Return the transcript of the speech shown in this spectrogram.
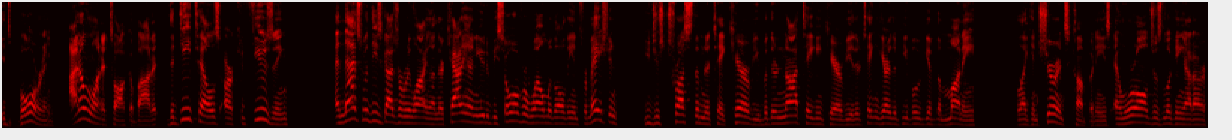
It's boring. I don't want to talk about it. The details are confusing. And that's what these guys are relying on. They're counting on you to be so overwhelmed with all the information, you just trust them to take care of you, but they're not taking care of you. They're taking care of the people who give them money, like insurance companies, and we're all just looking at our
